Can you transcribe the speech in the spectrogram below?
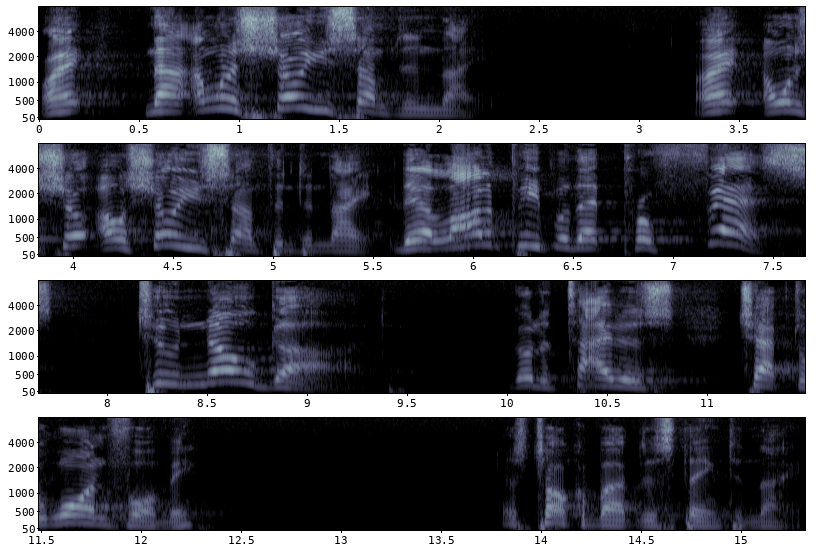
Right? Now, I want to show you something tonight. All right, I want to show I'll show you something tonight. There are a lot of people that profess to know God. Go to Titus chapter 1 for me. Let's talk about this thing tonight.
